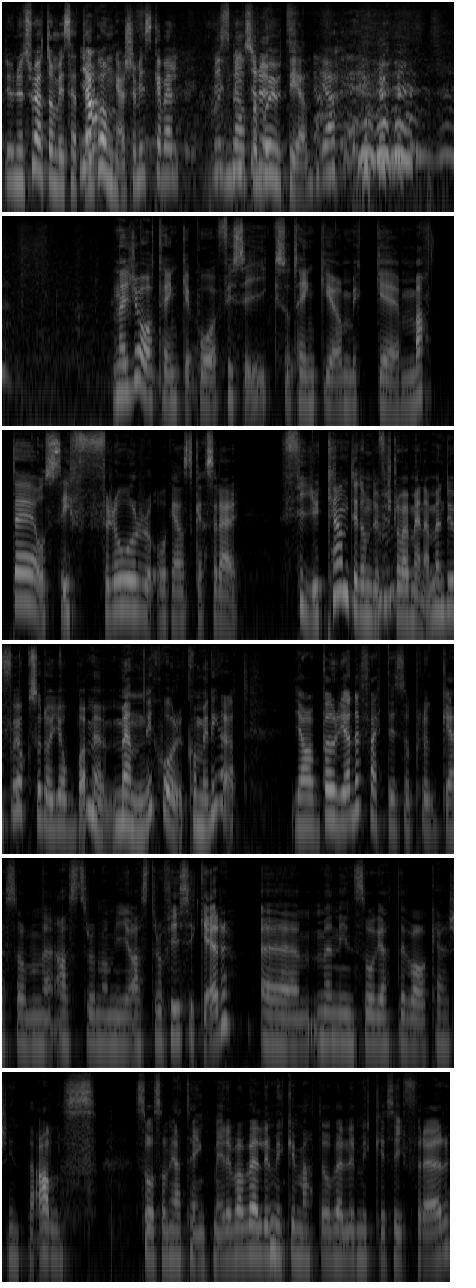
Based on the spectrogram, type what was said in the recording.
Du, nu tror jag att de vill sätta ja. igång här så vi ska väl vi ska gå ut igen. Ja. När jag tänker på fysik så tänker jag mycket matte och siffror och ganska sådär fyrkantigt om du mm. förstår vad jag menar. Men du får ju också då jobba med människor kombinerat. Jag började faktiskt att plugga som astronomi och astrofysiker eh, men insåg att det var kanske inte alls så som jag tänkt mig. Det var väldigt mycket matte och väldigt mycket siffror.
